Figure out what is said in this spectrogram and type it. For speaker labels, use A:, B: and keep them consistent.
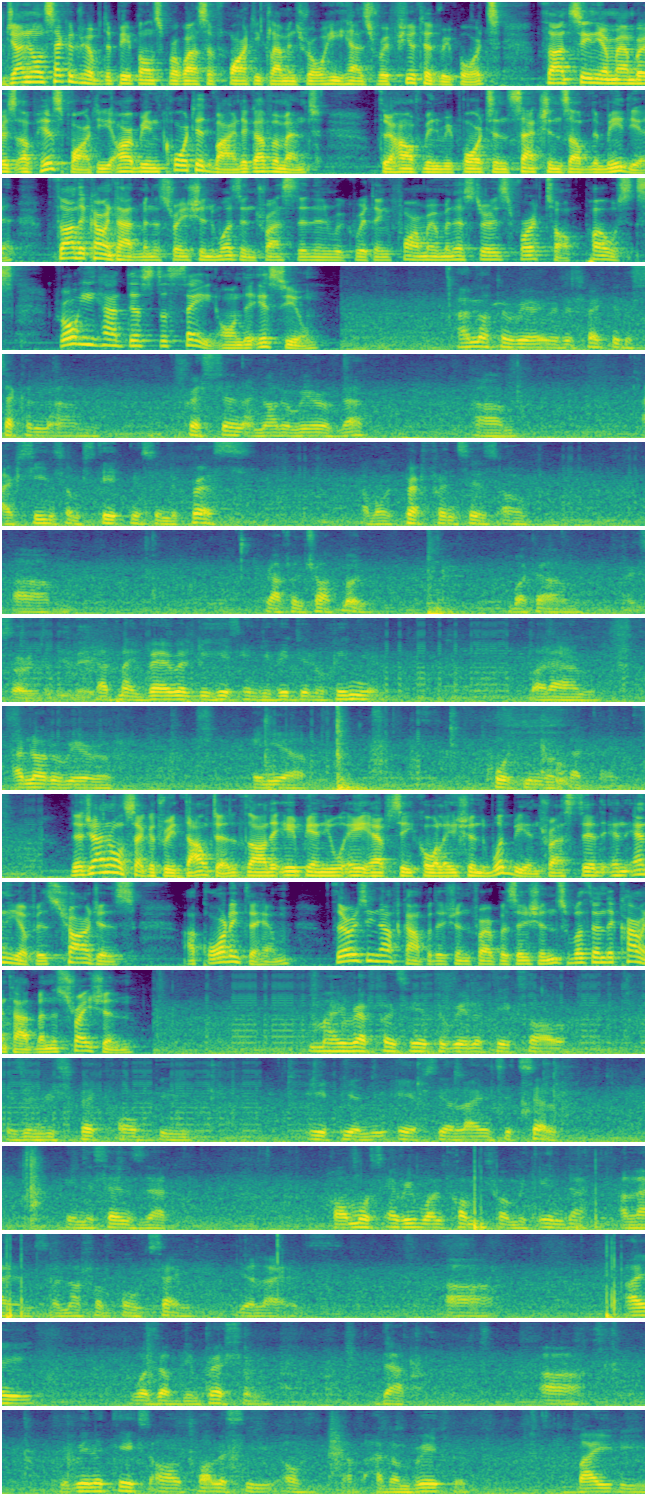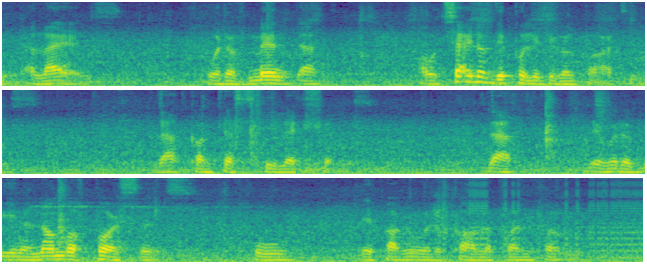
A: General Secretary of the People's Progressive Party Clement Rohee has refuted reports that senior members of his party are being courted by the government. There have been reports in sections of the media that the current administration was interested in recruiting former ministers for top posts. Rohee had this to say on the issue.
B: I'm not aware, with respect to the second um, question, I'm not aware of that. Um, I've seen some statements in the press about preferences of um, Raphael Trotman, but um,
C: sorry to be late.
B: that might very well be his individual opinion. But um, I'm not aware of any um, courting of that type.
A: The General Secretary doubted that the APNU AFC coalition would be interested in any of his charges. According to him, there is enough competition for positions within the current administration.
B: My reference here to winner takes all is in respect of the APNU AFC alliance itself, in the sense that almost everyone comes from within that alliance and not from outside the alliance. Uh, I was of the impression that uh, the winner takes all policy of, of Braithwaite by the alliance would have meant that outside of the political parties that contest the elections, that there would have been a number of persons who they probably would have called upon from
